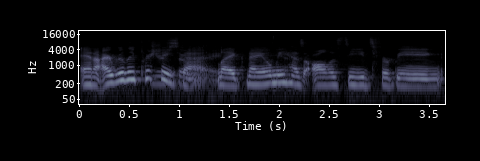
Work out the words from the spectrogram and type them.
And I really appreciate so that. Right. Like Naomi yeah. has all the seeds for being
